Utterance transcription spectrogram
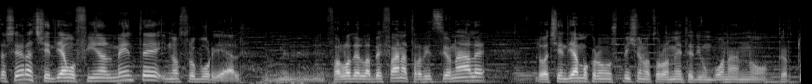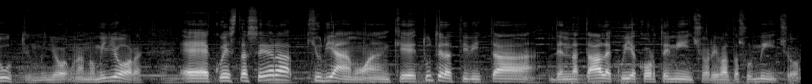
Stasera accendiamo finalmente il nostro Buriel, il falò della Befana tradizionale, lo accendiamo con un auspicio naturalmente di un buon anno per tutti, un, migliore, un anno migliore. E questa sera chiudiamo anche tutte le attività del Natale qui a Corte Mincio, arrivata sul Mincio,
